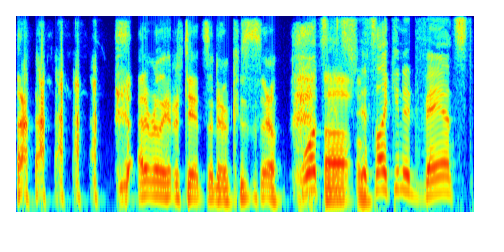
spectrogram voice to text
I don't really understand Sudoku. So Well, it's, it's, um, it's like an advanced.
